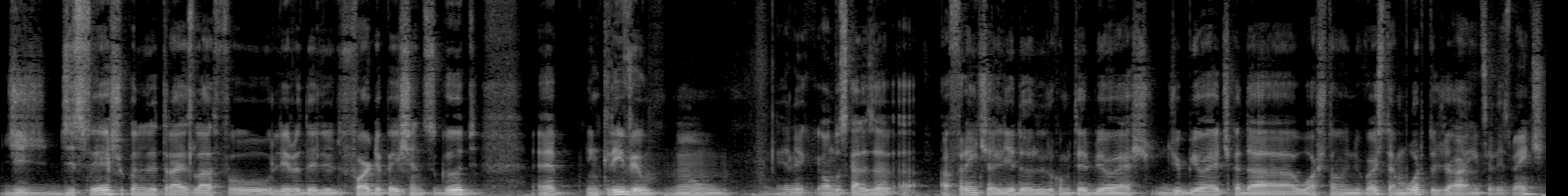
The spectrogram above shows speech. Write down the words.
de desfecho, quando ele traz lá o livro dele For the Patient's Good, é incrível, um, ele é um dos caras à frente ali do, do Comitê de Bioética da Washington University, é morto já, infelizmente,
